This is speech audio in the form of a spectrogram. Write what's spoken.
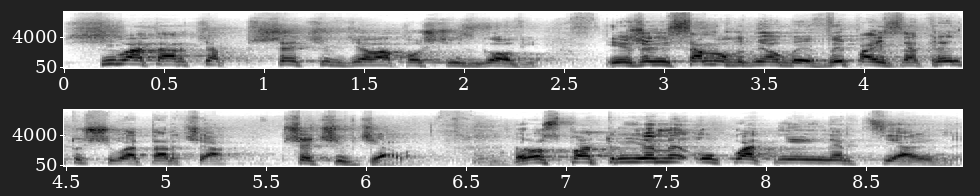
siła tarcia przeciwdziała poślizgowi. Jeżeli samochód miałby wypaść z zakrętu, siła tarcia przeciwdziała. Rozpatrujemy układ nieinercjalny.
